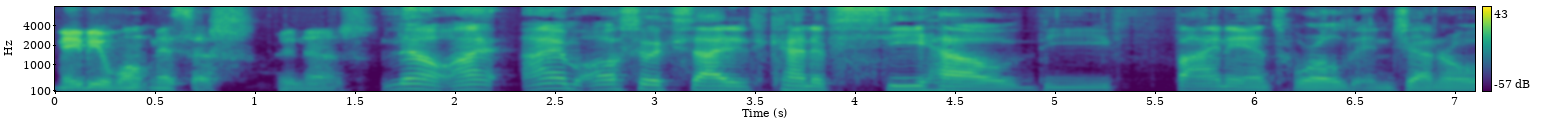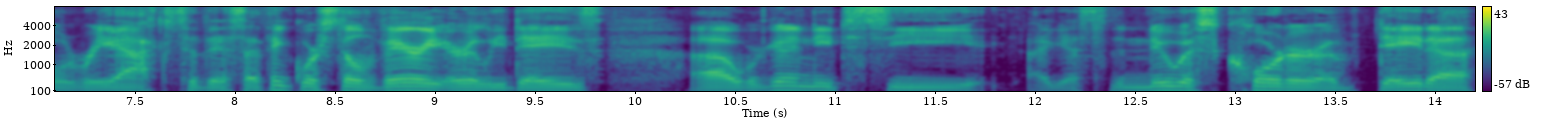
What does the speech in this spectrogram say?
maybe it won't miss us. Who knows? No, I I am also excited to kind of see how the finance world in general reacts to this. I think we're still very early days. Uh, we're going to need to see, I guess, the newest quarter of data.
